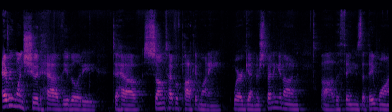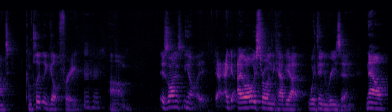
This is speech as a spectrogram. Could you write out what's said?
everyone should have the ability to have some type of pocket money where again they're spending it on uh, the things that they want completely guilt free. Mm-hmm. Um, as long as, you know, I, I always throw in the caveat within reason. Now,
